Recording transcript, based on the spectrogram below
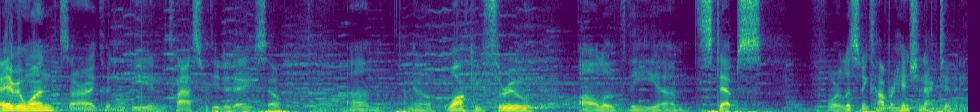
Hey everyone, sorry I couldn't be in class with you today, so um, I'm going to walk you through all of the um, steps for listening comprehension activity.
